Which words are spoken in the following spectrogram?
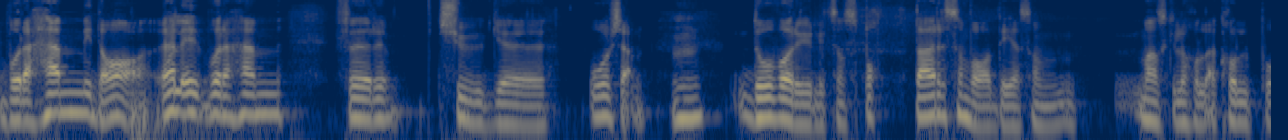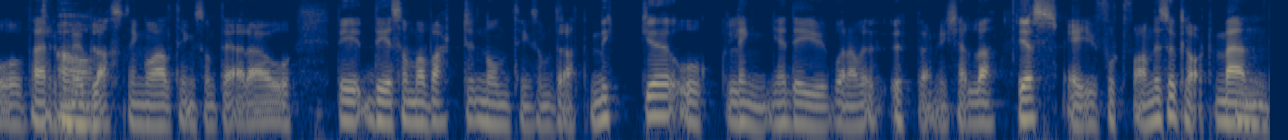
våra hem idag eller våra hem för 20 år sedan Mm. då var det ju liksom spottar som var det som man skulle hålla koll på värmebelastning och allting sånt där och det, det som har varit någonting som dratt mycket och länge det är ju våran uppvärmningskälla Yes. är ju fortfarande såklart men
